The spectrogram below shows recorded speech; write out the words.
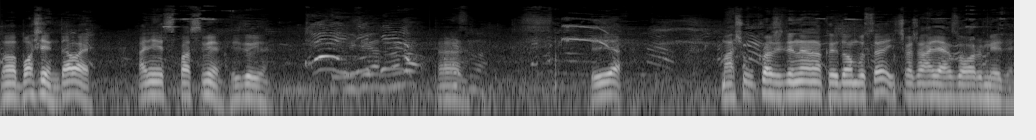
No, boshlang, давай. Они спортсмен, videoga. Video nimaga? Ha. Iya. Mana shu упражнениyalarni qiladigan bo'lsa, hech qachon oyog'ingiz og'rimaydi.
